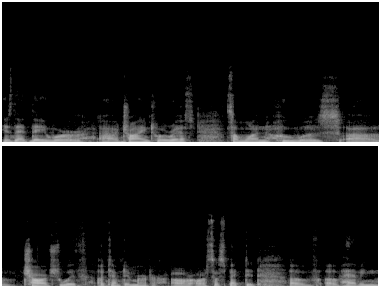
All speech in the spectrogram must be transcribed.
is that they were uh, trying to arrest someone who was uh, charged with attempted murder or, or, suspected of of having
